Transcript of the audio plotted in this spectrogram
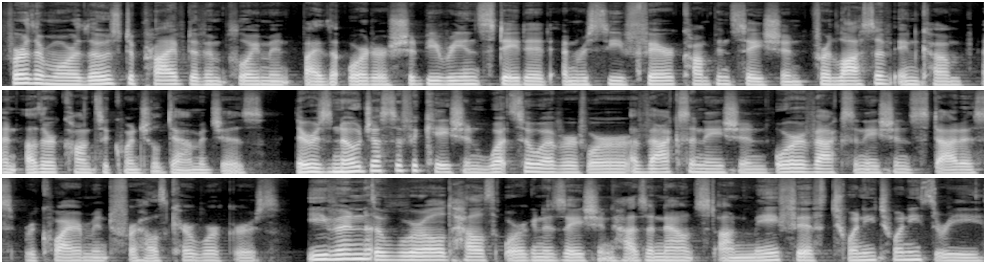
Furthermore, those deprived of employment by the order should be reinstated and receive fair compensation for loss of income and other consequential damages. There is no justification whatsoever for a vaccination or a vaccination status requirement for healthcare workers. Even the World Health Organization has announced on May 5, 2023,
